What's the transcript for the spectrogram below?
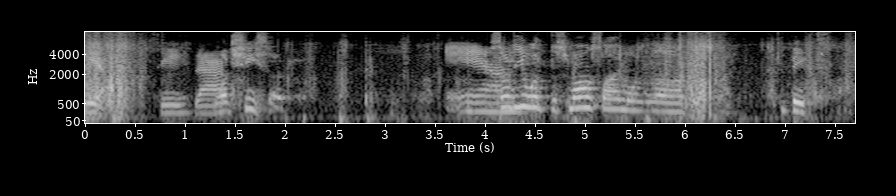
Yeah, see that? what she said. And So do you want the small slime or the big slime? the big slime.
